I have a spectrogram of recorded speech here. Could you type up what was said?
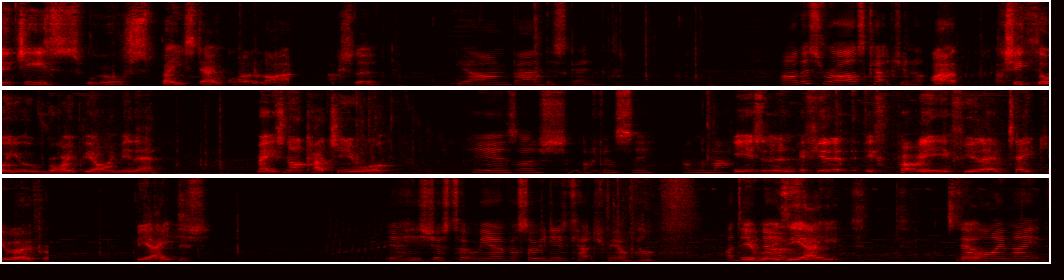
Dude, jeez, we're all spaced out quite a lot, actually. Yeah, I'm bad this game. Oh, this Ra's catching up. I actually thought you were right behind me then. Mate, he's not catching you up. He is. I, sh- I can see on the map. He isn't. If you, if probably if you let him take you over, be eight. He's, yeah, he's just took me over, so he did catch me up. I do Yeah, know. but is he eight? no, I'm eighth.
